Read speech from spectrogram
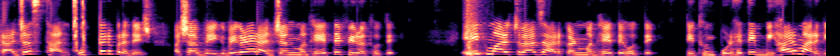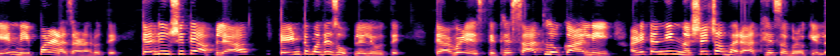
राजस्थान उत्तर प्रदेश अशा वेगवेगळ्या राज्यांमध्ये ते फिरत होते. एक मार्चला झारखंडमध्ये ते होते. तिथून पुढे ते बिहार मार्गे नेपाळला जाणार होते. त्या दिवशी ते आपल्या टेंटमध्ये झोपलेले होते. त्यावेळेस तिथे सात लोक आली आणि त्यांनी नशेच्या भरात हे सगळं केलं.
